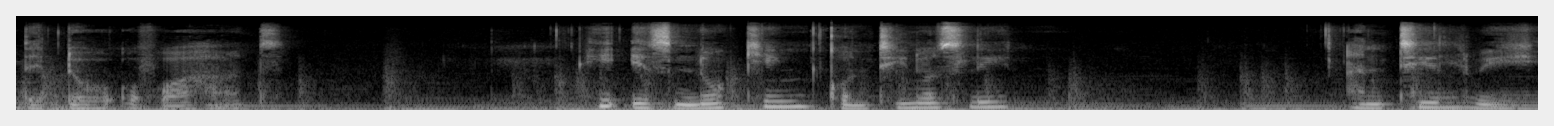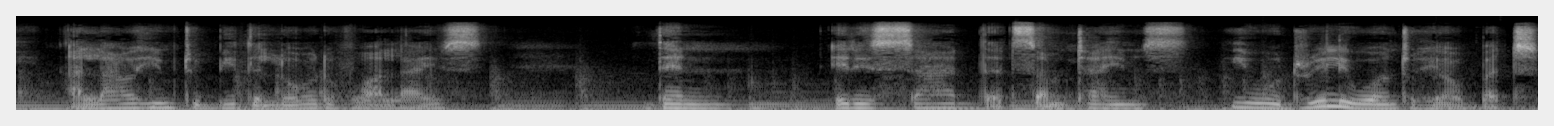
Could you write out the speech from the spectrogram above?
the door of our hearts. He is knocking continuously until we allow Him to be the Lord of our lives. Then it is sad that sometimes He would really want to help, but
